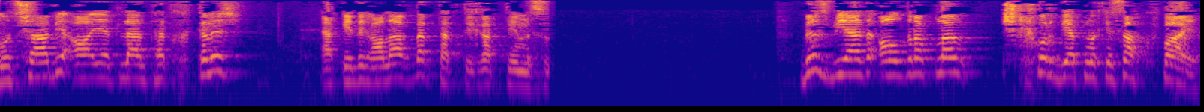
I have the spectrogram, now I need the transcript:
mutashabi oyatlarni tadqiq qilish aqidaga aloqador tadqiqot temasi biz bu yerda oldirablam ikki gapni qilsak kifoya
